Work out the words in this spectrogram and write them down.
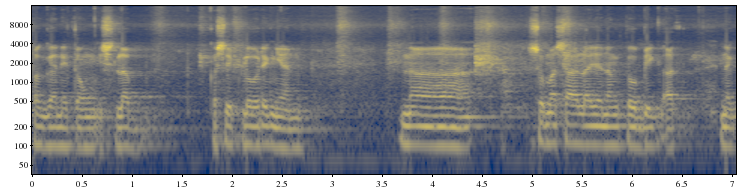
pag ganitong slab. Kasi flooring yan na sumasala yan ng tubig at nag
